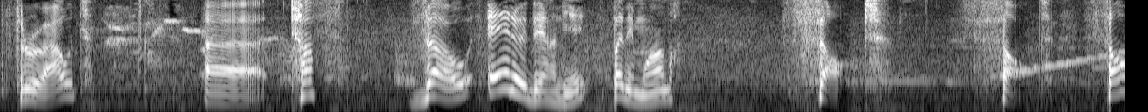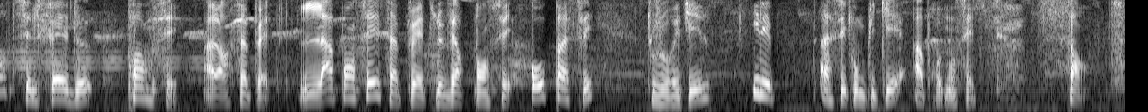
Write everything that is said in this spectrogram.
throughout, euh, tough, though, et le dernier, pas des moindres, thought. Thought. Thought, c'est le fait de penser. Alors, ça peut être la pensée, ça peut être le verbe penser au passé, toujours est-il. Il est assez compliqué à prononcer. Thought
